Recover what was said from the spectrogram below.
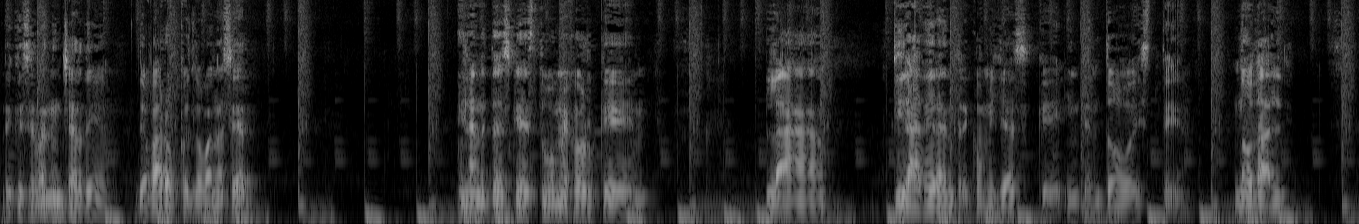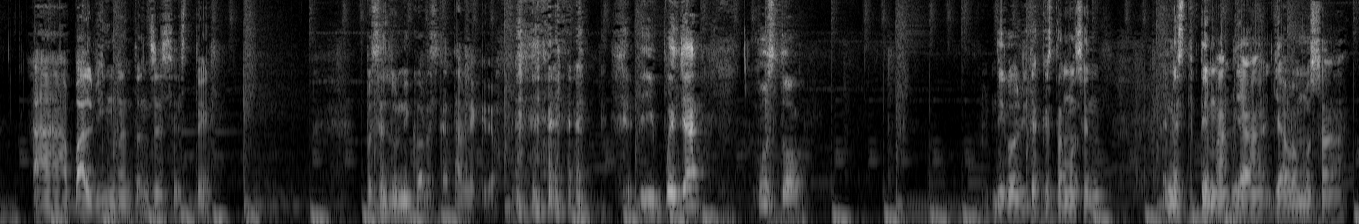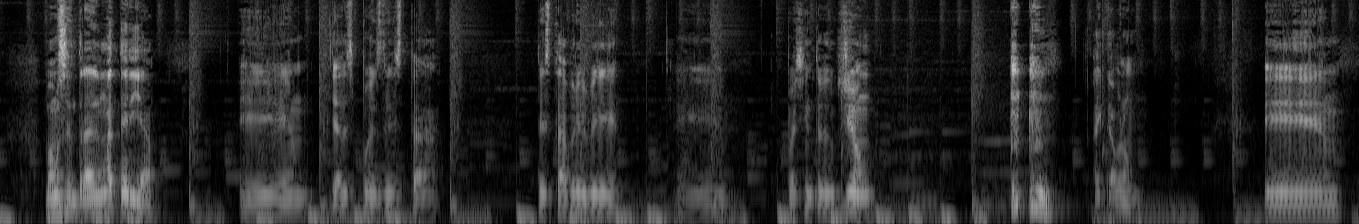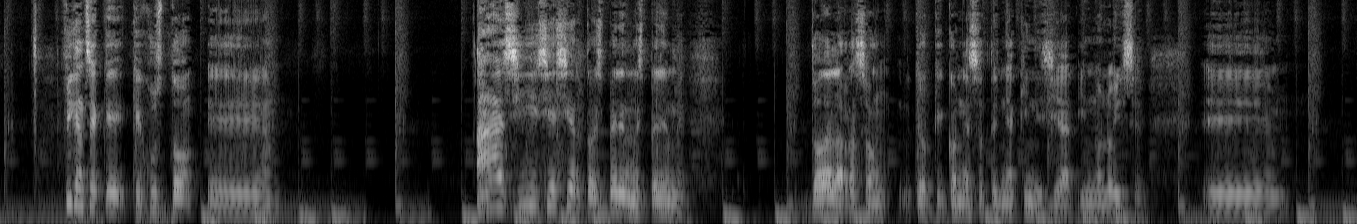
de que se van a hinchar de, de varo, pues lo van a hacer. Y la neta es que estuvo mejor que la tiradera, entre comillas, que intentó este Nodal a Balvin, ¿no? Entonces, este, pues es lo único rescatable, creo. y pues ya, justo, digo, ahorita que estamos en, en este tema, ya, ya vamos, a, vamos a entrar en materia. Eh, ya después de esta, de esta breve eh, pues introducción. Ay, cabrón. Eh, fíjense que, que justo... Ah, sí, sí es cierto. Espérenme, espérenme toda la razón. Creo que con eso tenía que iniciar y no lo hice. Eh,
